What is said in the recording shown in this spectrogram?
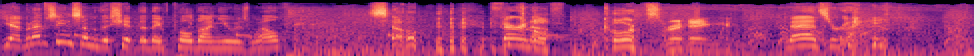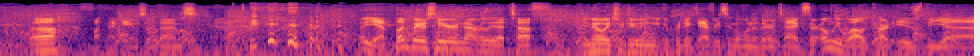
Yeah, but I've seen some of the shit that they've pulled on you as well. So, fair enough. Corpse ring! That's right. Ugh, fuck that game sometimes. But yeah, Bugbear's here, not really that tough. You know what you're doing, you can predict every single one of their attacks. Their only wild card is the, uh,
